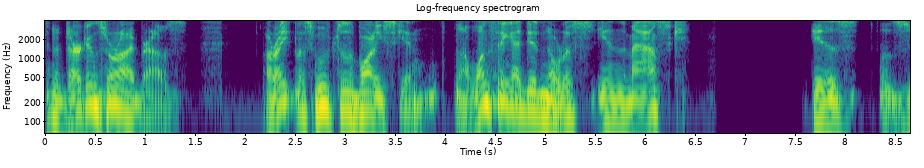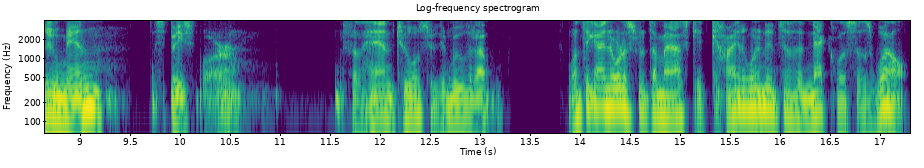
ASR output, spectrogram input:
And it darkens her eyebrows. All right, let's move to the body skin. Now, one thing I did notice in the mask is zoom in, spacebar for the hand tool so we can move it up. One thing I noticed with the mask, it kind of went into the necklace as well.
